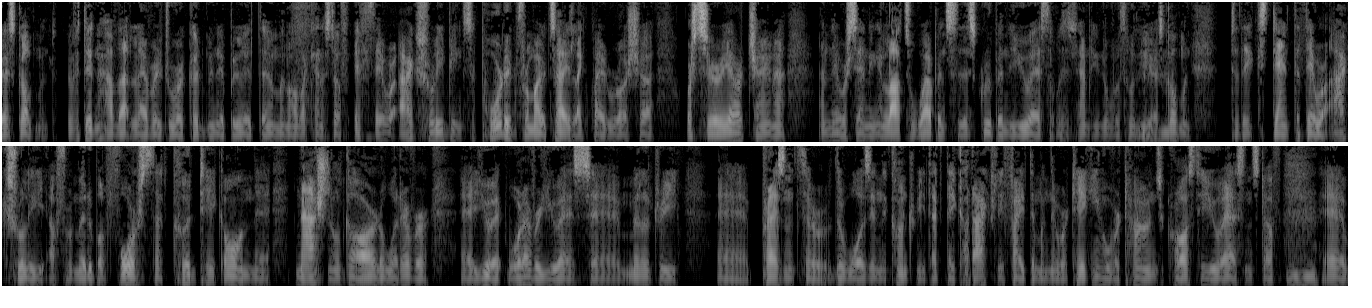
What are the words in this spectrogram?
US government. If it didn't have that leverage where it could manipulate them and all that kind of stuff. If they were actually being supported from outside, like by Russia or Syria or China, and they were sending in lots of weapons to this group in the US that was attempting to overthrow the US government to the extent that they were actually a formidable force that could take on the National Guard or whatever, uh, U- whatever US uh, military uh, presence there there was in the country that they could actually fight them and they were taking over towns across the US and stuff. Uh,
